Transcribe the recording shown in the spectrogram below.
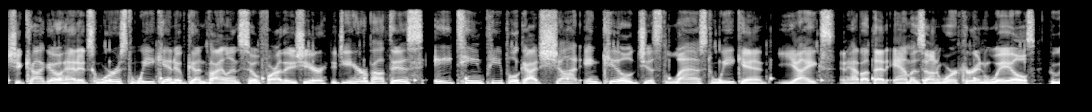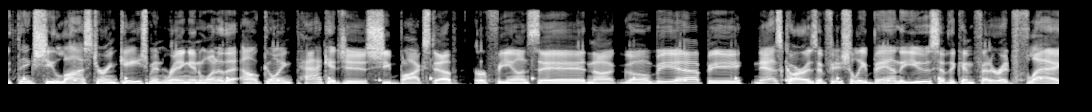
Chicago had its worst weekend of gun violence so far this year. Did you hear about this? 18 people got shot and killed just last weekend. Yikes. And how about that Amazon worker in Wales who thinks she lost her engagement ring in one of the outgoing packages she boxed up? Her fiance not gonna be happy. NASCAR has officially banned the use of the Confederate flag,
